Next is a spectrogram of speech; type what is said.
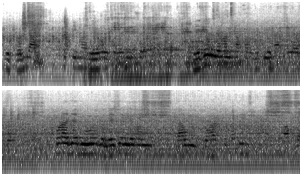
આપણી ઘરના સ્થિતિમાં લેવલ કરેલી છે. લેઝર લેવલના પણ વીડિયો નાખેલા છે. થોડા જાજુ હોય તો લેઝર લેવલ લાવવું નથી તો આપણે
